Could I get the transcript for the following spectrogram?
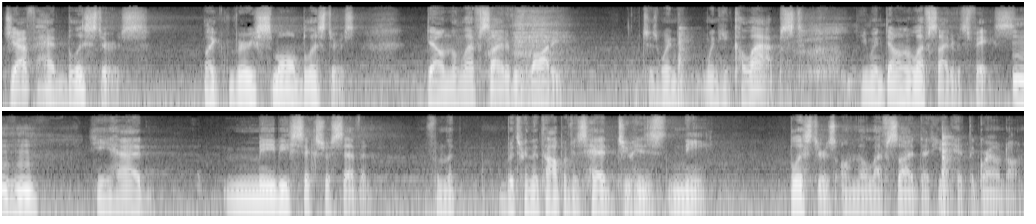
Jeff had blisters, like very small blisters, down the left side of his body, which is when when he collapsed. He went down on the left side of his face. Mm-hmm. He had maybe six or seven from the between the top of his head to his knee blisters on the left side that he had hit the ground on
